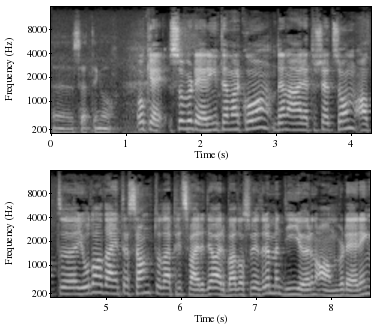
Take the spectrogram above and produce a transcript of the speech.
eh, settinger. Ok, Så vurderingen til NRK den er rett og slett sånn at eh, jo da, det er interessant og det er prisverdig arbeid osv., men de gjør en annen vurdering.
